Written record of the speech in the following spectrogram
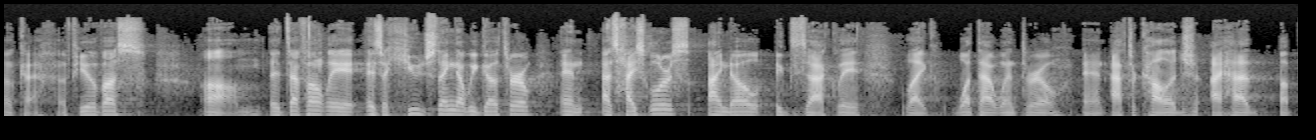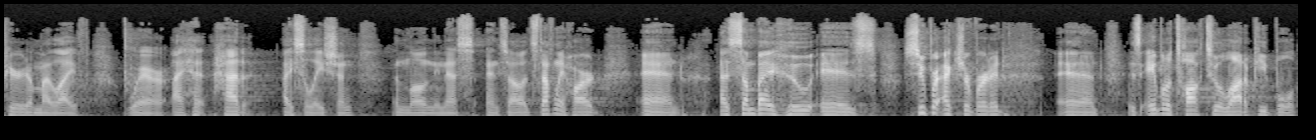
Okay, a few of us. Um, it definitely is a huge thing that we go through, and as high schoolers, I know exactly like what that went through. And after college, I had a period of my life where I had isolation and loneliness, and so it's definitely hard. And as somebody who is super extroverted and is able to talk to a lot of people,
